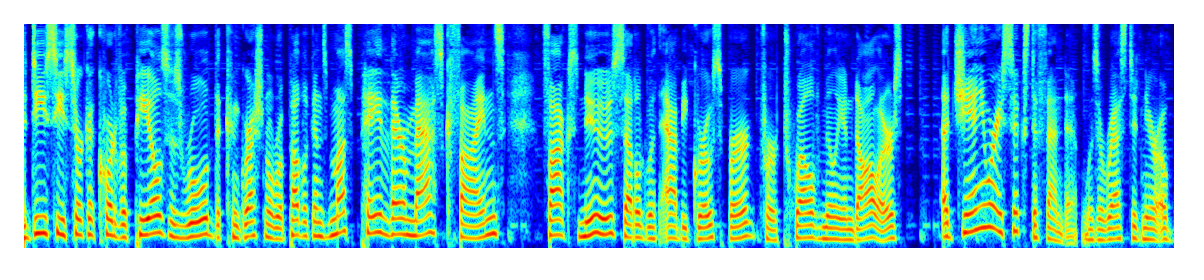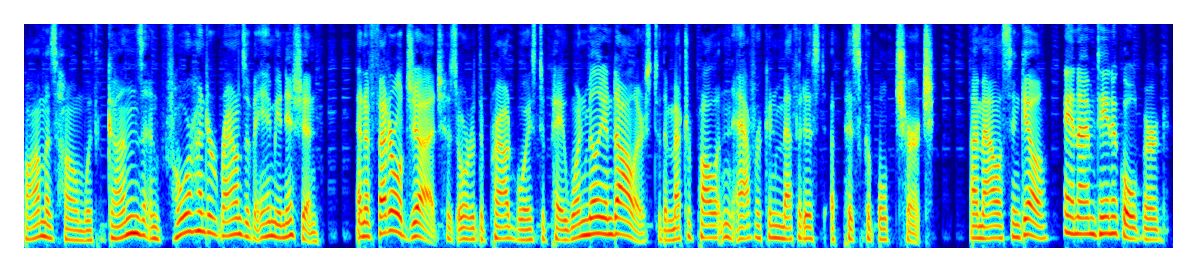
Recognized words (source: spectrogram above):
The D.C. Circuit Court of Appeals has ruled that congressional Republicans must pay their mask fines. Fox News settled with Abby Grossberg for $12 million. A January 6 defendant was arrested near Obama's home with guns and 400 rounds of ammunition. And a federal judge has ordered the Proud Boys to pay $1 million to the Metropolitan African Methodist Episcopal Church. I'm Allison Gill. And I'm Dana Goldberg.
